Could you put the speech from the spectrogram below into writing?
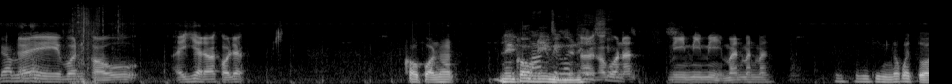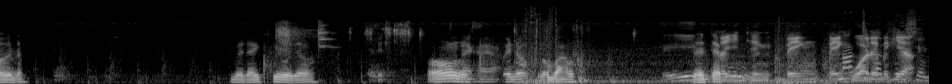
เดี๋ยวเอารถไอ้ก่อนยบนเขาไอ้เฮียแล้วเขาเรียกเขาปอนฮัทนี่ก็มีวิ่งอยู่นี่อ่าเขาบนนั้นมีมีมีมันมันมันจริงๆนกไปตัวกันนะไม่ได้คิวเดียวอ๋อไหนใครอะไม่นกน้องบ้าว เอ้ยเดี๋ยวแต่ ได้ยินเสียงเป้งเป้ง Mark หัว the เลยเมื่อกี้ location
